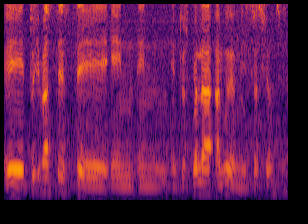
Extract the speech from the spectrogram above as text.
Eh, ¿Tú llevaste este, en, en- en tu escuela algo de administración, César?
